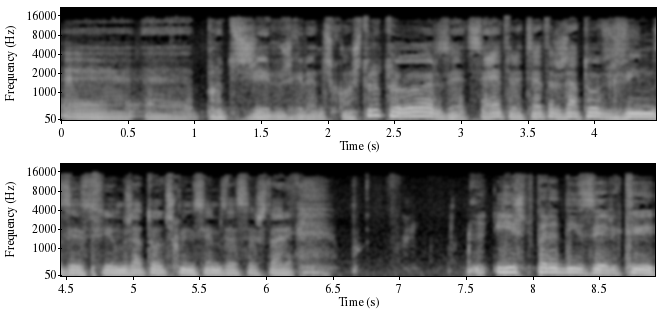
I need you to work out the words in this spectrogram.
eh, eh, proteger os grandes construtores, etc, etc. Já todos vimos esse filme, já todos conhecemos essa história. Isto para dizer que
